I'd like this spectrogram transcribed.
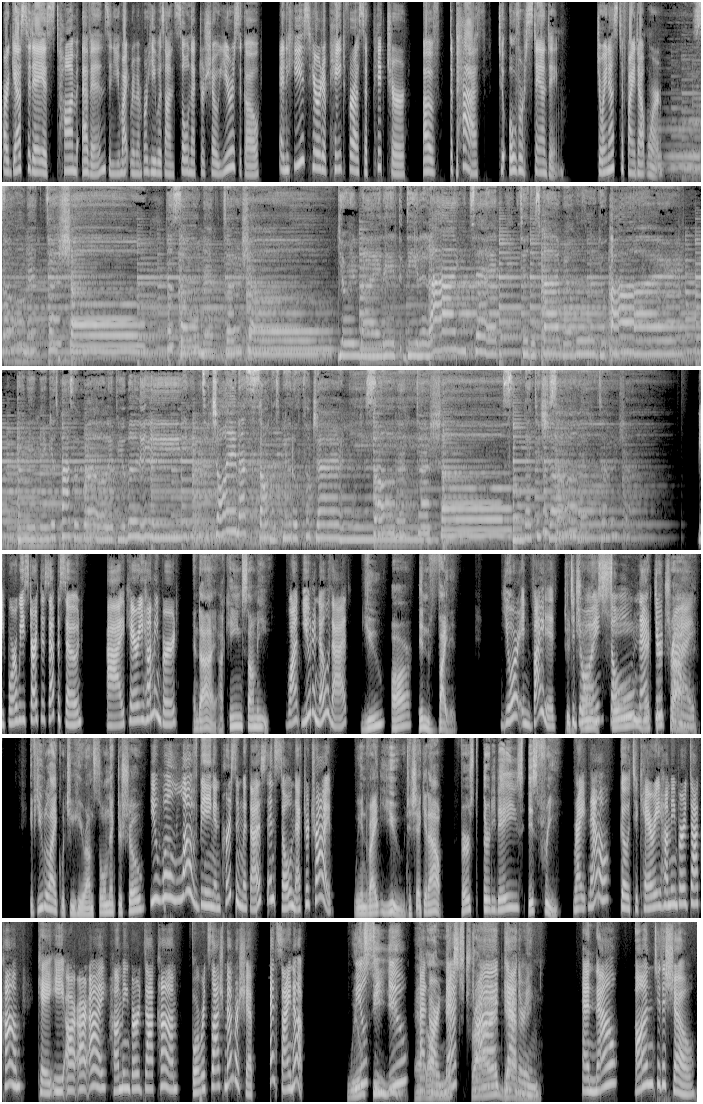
Our guest today is Tom Evans, and you might remember he was on Soul Nectar Show years ago, and he's here to paint for us a picture of the path to overstanding. Join us to find out more. Soul Nectar Show, the Soul Nectar Show. You're invited, delighted to who you are. Anything is possible if you believe. So join us on this beautiful journey. Soul Nectar Show. Soul Nectar Show. Before we start this episode, I, Kerri Hummingbird, and I, Akeem Sami, want you to know that you are invited you're invited to, to join Soul Nectar, Nectar Tribe. If you like what you hear on Soul Nectar Show, you will love being in person with us in Soul Nectar Tribe. We invite you to check it out. First 30 days is free. Right now, go to kerrihummingbird.com, K E R R I, hummingbird.com forward slash membership, and sign up. We'll, we'll see you at, at our next tribe gathering. gathering. And now on to the show.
